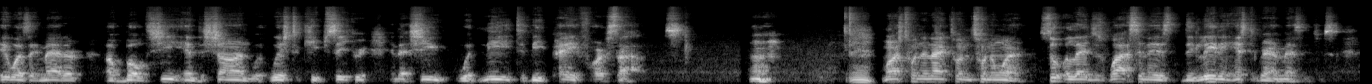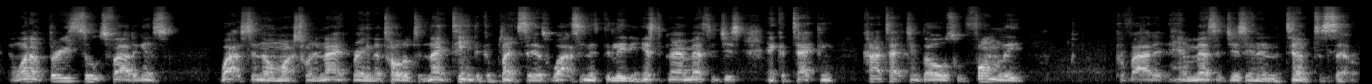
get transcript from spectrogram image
it was a matter of both she and Deshaun would wish to keep secret and that she would need to be paid for her silence. Mm. Mm. March 29, 2021, suit alleges Watson is deleting Instagram messages. And one of three suits filed against Watson on March 29th, bringing the total to 19. The complaint says Watson is deleting Instagram messages and contacting contacting those who formerly provided him messages in an attempt to settle.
